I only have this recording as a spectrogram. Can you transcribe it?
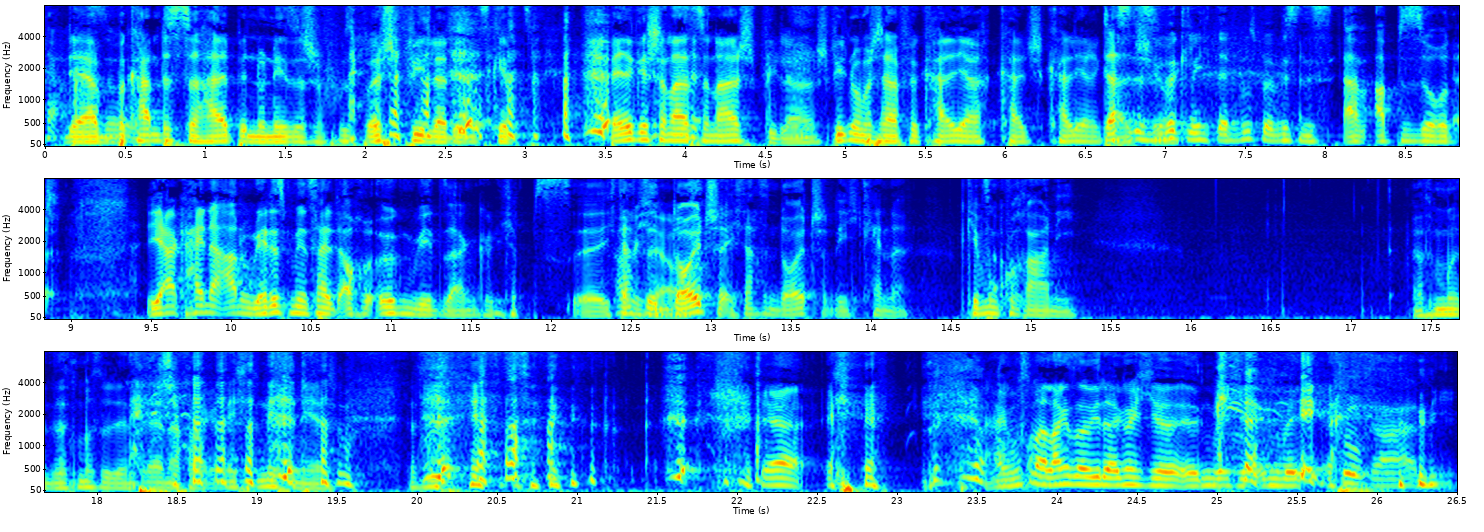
Der so. bekannteste halb indonesische Fußballspieler, den es gibt. Belgischer Nationalspieler. Spielt momentan für Cagliari, Cagliari Das ist wirklich, dein Fußballwissen ist ab- absurd. Ja, keine Ahnung, du hättest mir jetzt halt auch irgendwen sagen können. Ich hab's, äh, ich Hab dachte ich ja ein. Deutscher, ich dachte ein Deutscher, den ich kenne. Kevin Kurani. Das, mu das musst du den Trainer fragen, nicht, nicht mir. Das ja. Ich muss mal langsam wieder irgendwelche, irgendwelche, irgendwelche, Kurani.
